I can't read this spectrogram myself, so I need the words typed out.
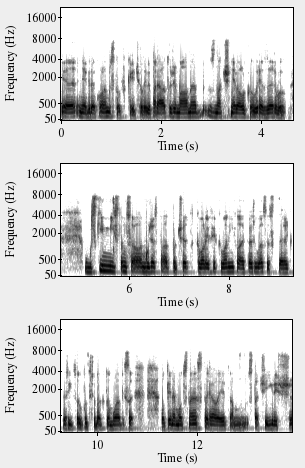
je někde kolem stovky, čili vypadá to, že máme značně velkou rezervu. Úzkým místem se ale může stát počet kvalifikovaných lékařů a sester, kteří jsou potřeba k tomu, aby se o ty nemocné starali. Tam stačí, když eh,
